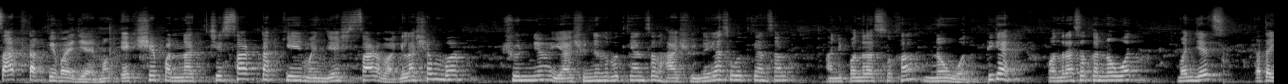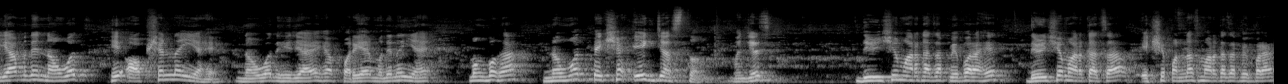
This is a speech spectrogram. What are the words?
साठ टक्के पाहिजे आहे. मग एकशे पन्नासचे साठ टक्के म्हणजे साठ भागेला शंभर. शून्य या शून्यासोबत कॅन्सल हा शून्य यासोबत कॅन्सल आणि पंधरा सखा नव्वद. ठीक आहे? पंधरा सखा नव्वद म्हणजेच आता यामध्ये नव्वद हे ऑप्शन नाही आहे. नव्वद हे जे आहे ह्या पर्यायामध्ये नाही आहे. मग बघा नव्वदपेक्षा एक जास्त म्हणजेच दीडशे मार्काचा पेपर आहे. दीडशे मार्काचा एकशे पन्नास मार्काचा पेपर आहे.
